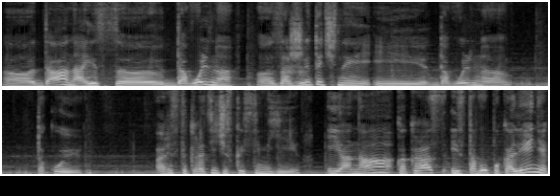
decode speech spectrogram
Э, да, она из довольно довольно э, зажиточной и довольно такой аристократической семьи. И она как раз из того поколения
